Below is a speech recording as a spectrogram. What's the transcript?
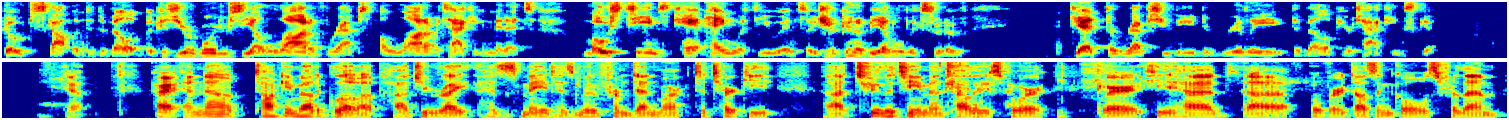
go to Scotland to develop because you're going to see a lot of reps, a lot of attacking minutes. Most teams can't hang with you. And so you're going to be able to sort of get the reps you need to really develop your attacking skill. Yeah. All right. And now talking about a glow up, Haji Wright has made his move from Denmark to Turkey uh, to the team Antalyaspor, where he had uh, over a dozen goals for them,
